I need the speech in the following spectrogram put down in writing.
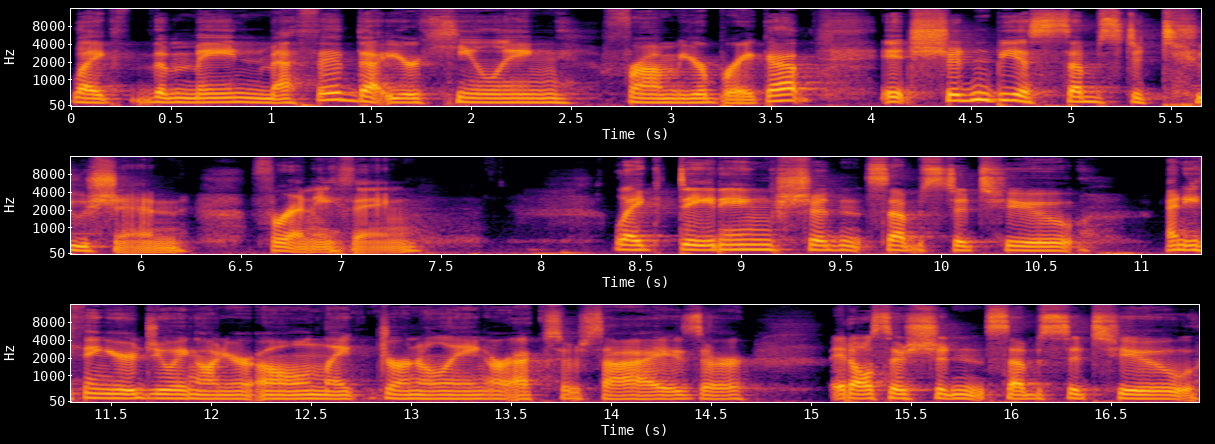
like the main method that you're healing from your breakup. It shouldn't be a substitution for anything. Like dating shouldn't substitute anything you're doing on your own, like journaling or exercise, or it also shouldn't substitute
